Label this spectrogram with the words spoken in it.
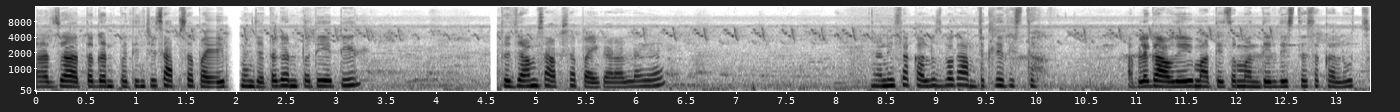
आज आता गणपतींची साफसफाई म्हणजे आता गणपती येतील. तर जाम साफसफाई करायला लागेल. आणि सकाळूच बघा आमच्यातले दिसतं. आपल्या गावदेवी मातेचं मंदिर दिसतं सकाळूच.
